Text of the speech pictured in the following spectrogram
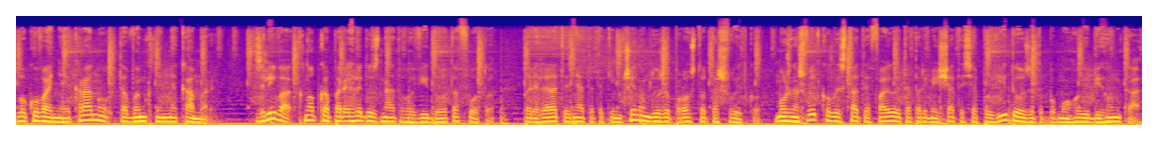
блокування екрану та вимкнення камери. Зліва кнопка перегляду знятого відео та фото. Переглядати зняте таким чином дуже просто та швидко. Можна швидко листати файли та переміщатися по відео за допомогою бігунка,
